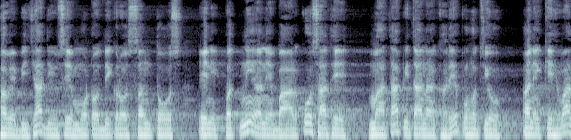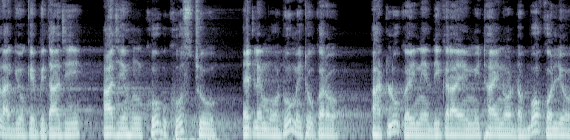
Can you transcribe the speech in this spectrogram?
હવે બીજા દિવસે મોટો દીકરો સંતોષ એની પત્ની અને બાળકો સાથે માતા પિતાના ઘરે પહોંચ્યો અને કહેવા લાગ્યો કે, પિતાજી, આજે હું ખૂબ ખુશ છું. એટલે મોઢું મીઠું કરો. આટલું કહીને દીકરાએ મીઠાઈનો ડબ્બો ખોલ્યો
